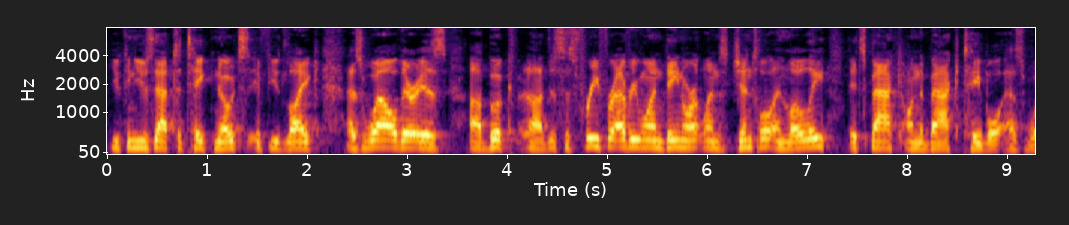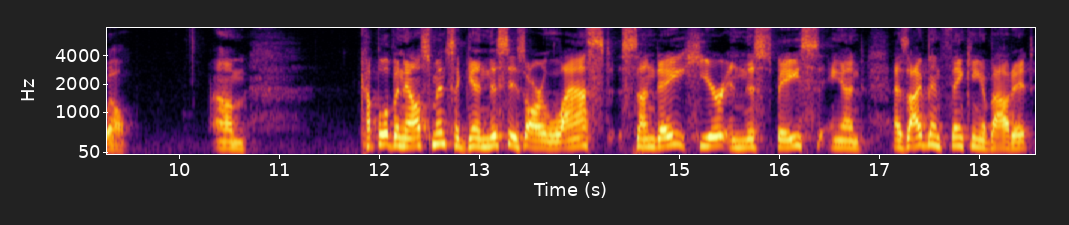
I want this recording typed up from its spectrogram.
You can use that to take notes if you'd like. As well, there is a book, uh, this is free for everyone, Dane Ortlund's Gentle and Lowly. It's back on the back table as well. Um, couple of announcements. Again, this is our last Sunday here in this space. And as I've been thinking about it,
